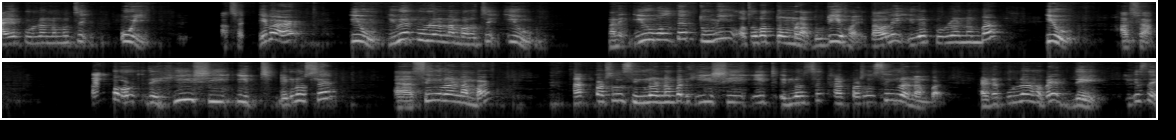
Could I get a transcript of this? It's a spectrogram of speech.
আই এর প্লুরাল নাম্বার হচ্ছে উই। আচ্ছা এবার ইউ ইউ এর প্লুরাল নাম্বার হচ্ছে ইউ। মানে ইউ বলতে তুমি অথবা তোমরা, দুটি হয়। তাহলে ইউ এর প্লুরাল নাম্বার ইউ। আচ্ছা তারপর যে হি সি ইট, এগুলো হচ্ছে singular number third person singular number he she it এগুলো হচ্ছে থার্ড পার্সন সিঙ্গুলার নাম্বার এটা প্লুরাল হবে দে ঠিক আছে?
